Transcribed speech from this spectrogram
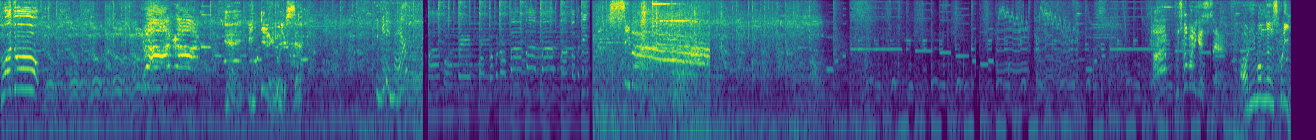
도와줘 이때를 노렸어 준비됐나요? 부숴버리겠어. 어림없는 소리.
